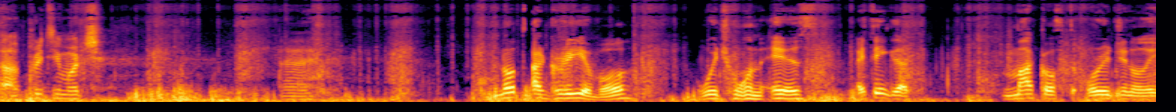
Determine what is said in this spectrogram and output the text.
uh, pretty much uh, not agreeable which one is. I think that Mackoght originally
